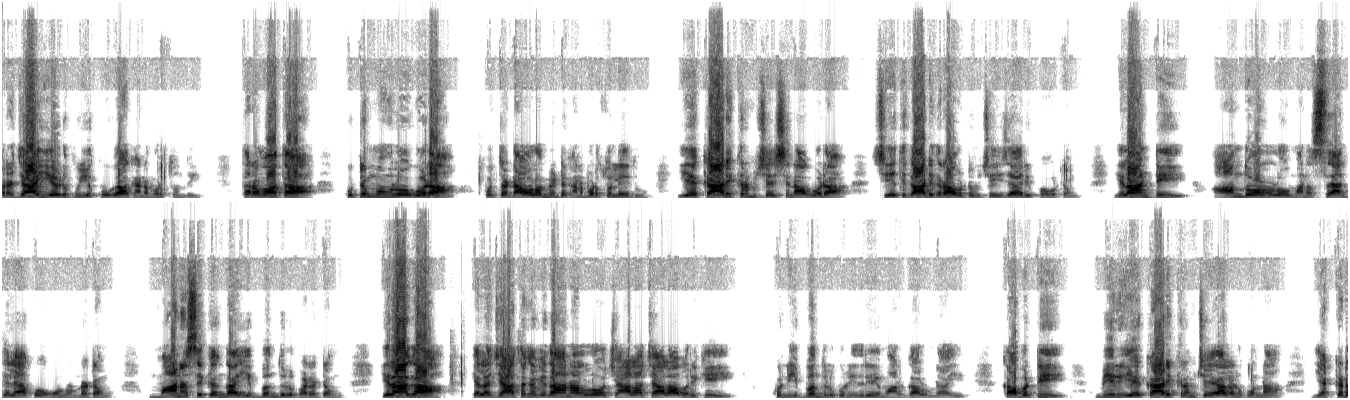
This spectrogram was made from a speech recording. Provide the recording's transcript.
ప్రజా ఏడుపు ఎక్కువగా కనబడుతుంది. తర్వాత కుటుంబంలో కూడా కొత్త డెవలప్మెంట్ కనబడతలేదు. ఏ కార్యక్రమం చేసినా కూడా చేతిగాడికి రావటం చేజారిపోవటం ఇలాంటి ఆందోళనలో మనశ్శాంతి లేకోకుండా ఉండటం మానసికంగా ఇబ్బందులు పడటం ఇలాగా ఇలా జాతక విధానాల్లో చాలా చాలా వరకు కొన్ని ఇబ్బందులు కొన్ని ఎదురయ్యే మార్గాలు ఉన్నాయి కాబట్టి మీరు ఏ కార్యక్రమం చేయాలనుకున్నా ఎక్కడ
